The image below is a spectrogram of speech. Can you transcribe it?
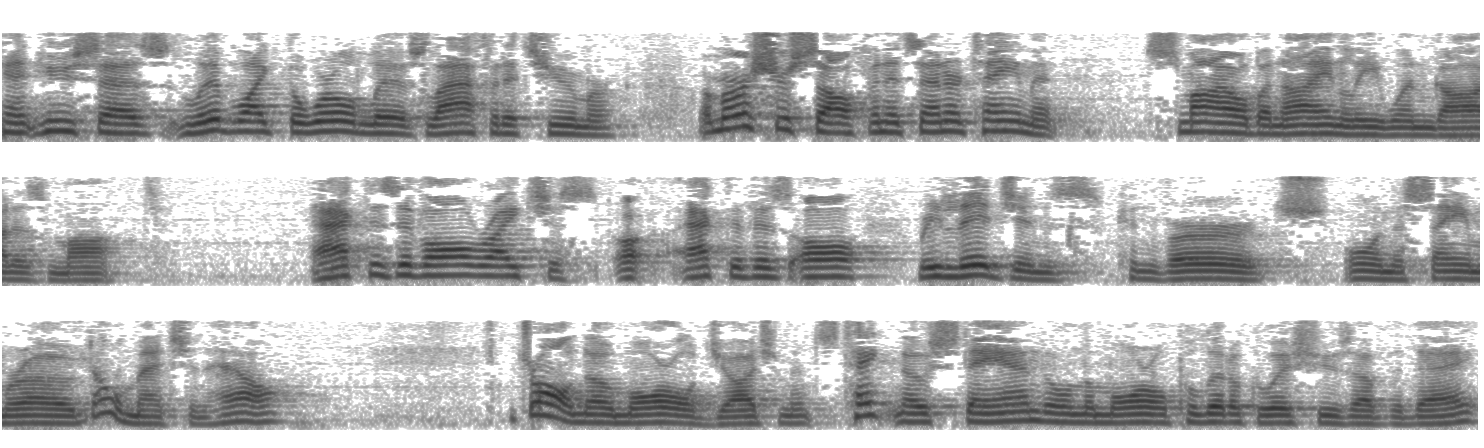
Kent Hughes says, Live like the world lives, laugh at its humor, immerse yourself in its entertainment, smile benignly when God is mocked. Act as if all righteous, uh, act as all religions converge on the same road. Don't mention hell. Draw no moral judgments. Take no stand on the moral political issues of the day.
